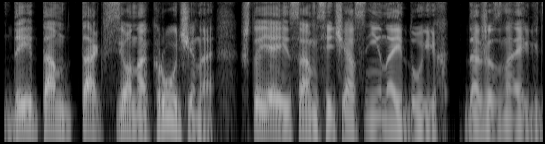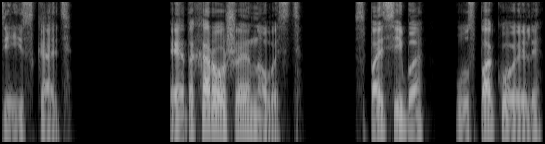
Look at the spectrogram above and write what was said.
Да и там так все накручено, что я и сам сейчас не найду их, даже зная, где искать. Это хорошая новость. Спасибо, успокоили.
